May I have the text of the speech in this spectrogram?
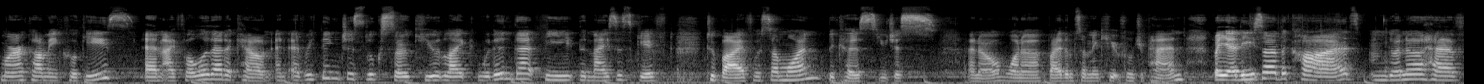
Murakami cookies and I follow that account and everything just looks so cute. Like, wouldn't that be the nicest gift to buy for someone? Because you just, I know, want to buy them something cute from Japan. But yeah, these are the cards. I'm gonna have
